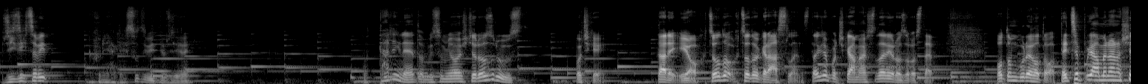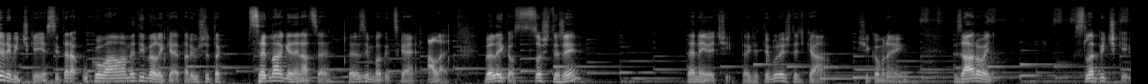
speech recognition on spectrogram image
Břízy chce být... Kurňa, kde jsou ty břízy? No tady ne, to by se mělo ještě rozrůst. Počkej. Tady, jo, chce to, chce to grasslands, takže počkáme, až se tady rozroste. Potom bude hotovo. Teď se podíváme na naše rybičky, jestli teda uchováváme ty veliké. Tady už je tak sedmá generace, to je sympatické, ale velikost 104, to je největší, takže ty budeš teďka šikovnej. Zároveň slepičky,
